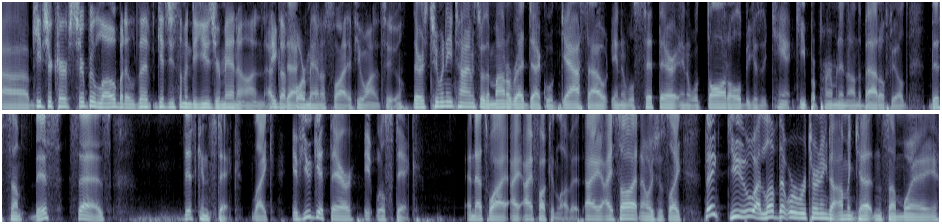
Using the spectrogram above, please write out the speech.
Um, Keeps your curve super low, but it gives you something to use your mana on at the Exactly. four mana slot if you wanted to. there's too many times where the mono red deck will gas out and it will sit there and it will dawdle because it can't keep a permanent on the battlefield. This some this says this can stick. Like if you get there, it will stick. And that's why I, I fucking love it. I, I saw it and I was just like, thank you. I love that we're returning to Amonkhet in some way.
